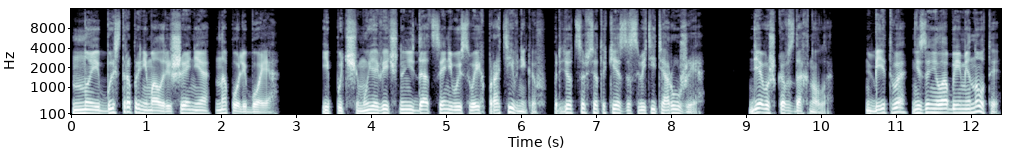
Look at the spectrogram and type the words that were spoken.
но и быстро принимал решения на поле боя. И почему я вечно недооцениваю своих противников? Придется все-таки засветить оружие. Девушка вздохнула. Битва не заняла бы и минуты,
